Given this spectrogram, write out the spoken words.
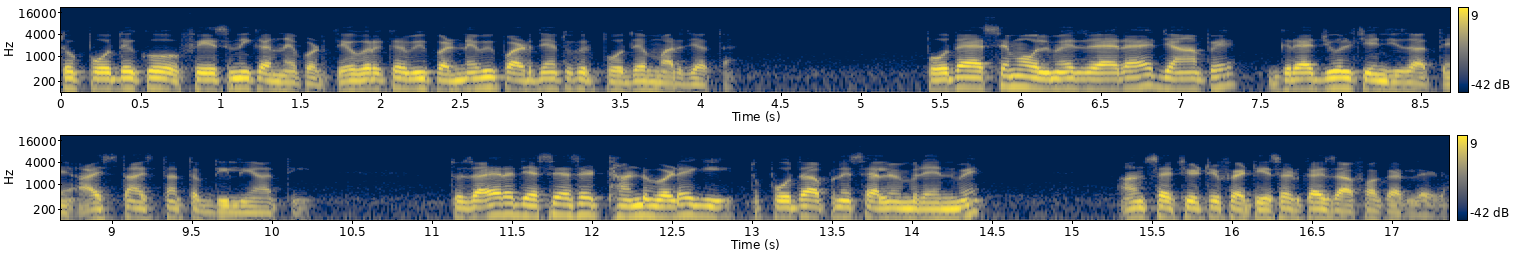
तो पौधे को फेस नहीं करने पड़ते. अगर कभी पढ़ने भी पड़ जाए तो फिर पौधे मर जाता है. पौधा ऐसे माहौल में रह रहा है जहाँ पे ग्रेजुअल चेंजेस आते हैं. आहिस्ता आहिस्ता तब्दीलियाँ आती हैं. तो ज़ाहिर है जैसे जैसे ठंड बढ़ेगी तो पौधा अपने सेल मेम्ब्रेन में अनसेचुरेटेड फैटी एसिड का इजाफा कर लेगा.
